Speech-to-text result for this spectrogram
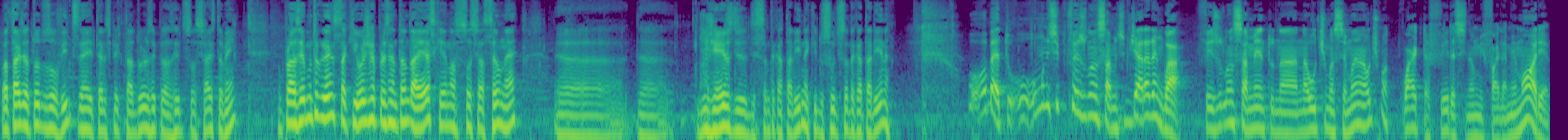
Boa tarde a todos os ouvintes né, e telespectadores aí pelas redes sociais também. Um prazer muito grande estar aqui hoje representando a ESC, a nossa associação, né? Uh, da, de engenheiros de, de, Santa Catarina, aqui do sul de Santa Catarina. Ô Beto, o, o município fez o lançamento, o município de Araranguá fez o lançamento na, na última semana, na última quarta-feira, se não me falha a memória,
